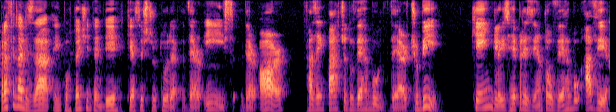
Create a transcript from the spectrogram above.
Para finalizar, é importante entender que essa estrutura there is, there are fazem parte do verbo there to be, que em inglês representa o verbo haver.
